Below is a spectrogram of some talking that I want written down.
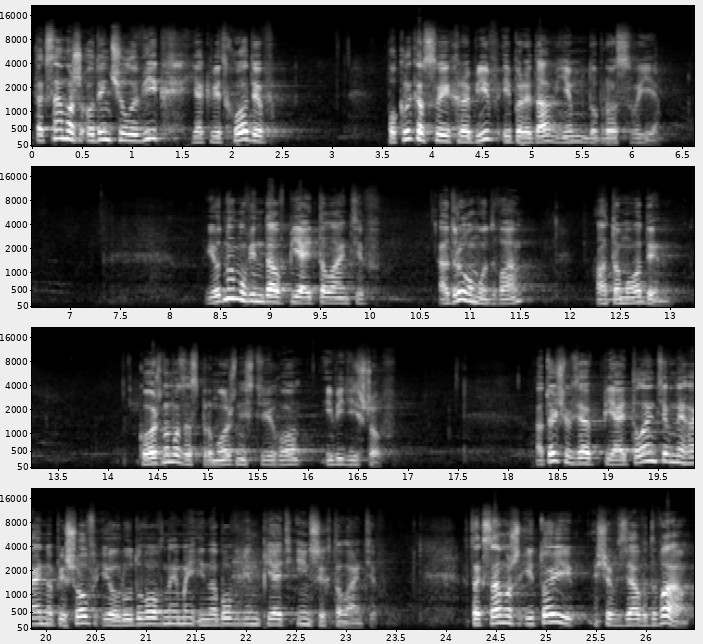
Так само ж один чоловік, як відходив, покликав своїх рабів і передав їм добро своє. І одному він дав п'ять талантів, а другому два, а тому один. Кожному за спроможністю його і відійшов. А той, що взяв п'ять талантів, негайно пішов і орудував ними, і набув він п'ять інших талантів. Так само ж і той, що взяв два,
